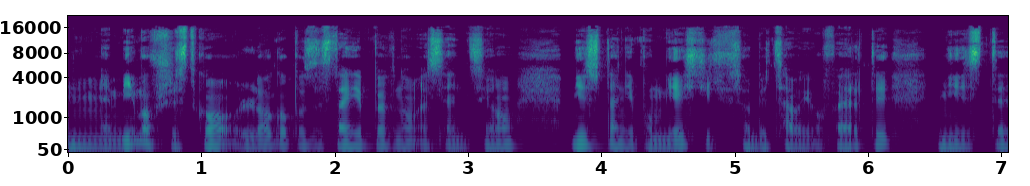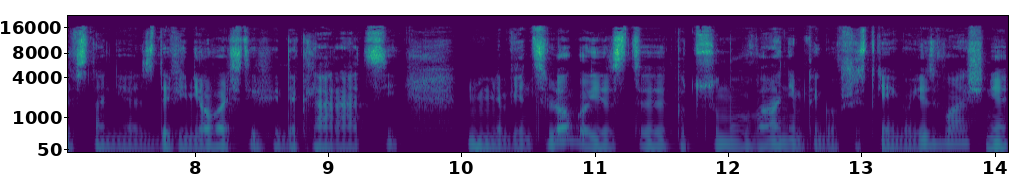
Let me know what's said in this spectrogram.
mm, mimo wszystko logo pozostaje pewną esencją, nie jest w stanie pomieścić w sobie całej oferty, nie jest w stanie zdefiniować tych deklaracji, więc logo jest y, podsumowaniem tego wszystkiego, jest właśnie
